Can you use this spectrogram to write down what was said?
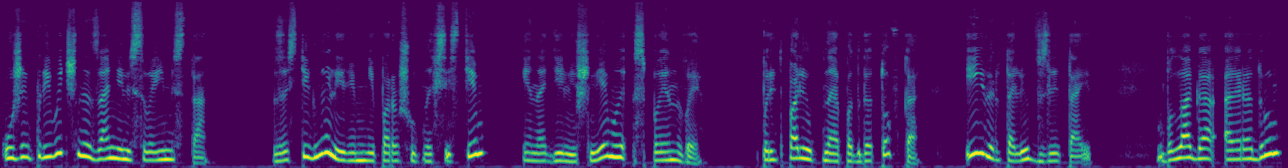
уже привычно заняли свои места. Застегнули ремни парашютных систем и надели шлемы с ПНВ. Предполетная подготовка, и вертолет взлетает. Благо аэродром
